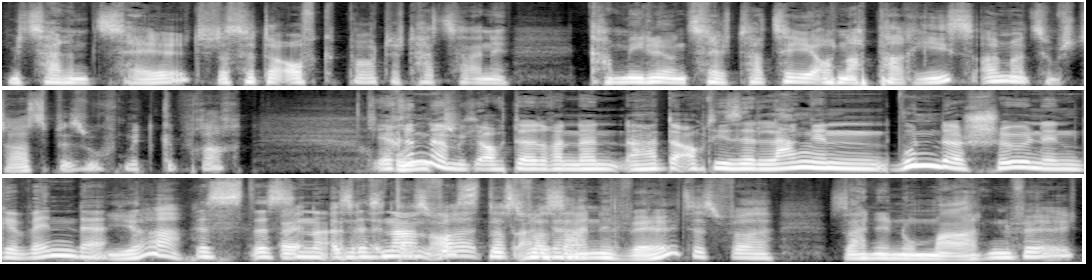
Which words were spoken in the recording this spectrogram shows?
mit seinem Zelt, das hat er aufgebaut hat, hat seine Kamele und Zelt tatsächlich auch nach Paris einmal zum Staatsbesuch mitgebracht. Ich erinnere Und- mich auch daran, dann hat er auch diese langen, wunderschönen Gewänder Ja, des, des, Äh, also, des Nahen das war, Ostens das war seine Welt, das war seine Nomadenwelt,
